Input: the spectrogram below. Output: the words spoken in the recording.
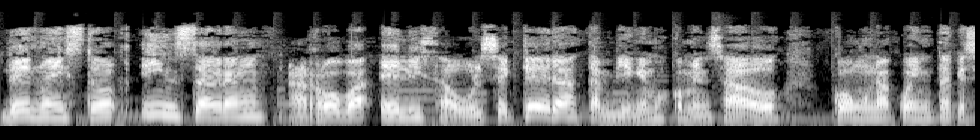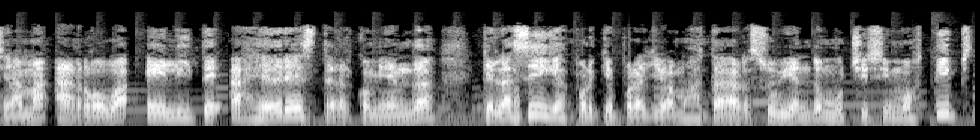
de nuestro Instagram, arroba Sequera. También hemos comenzado con una cuenta que se llama arroba elite ajedrez. Te recomienda que la sigas porque por allí vamos a estar subiendo muchísimos tips.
